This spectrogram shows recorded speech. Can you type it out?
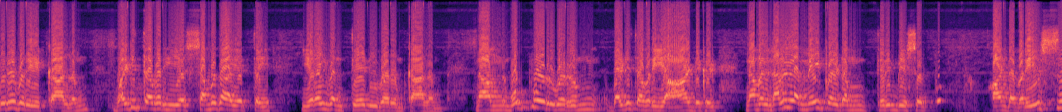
திருவரிய காலம் வழி தவறிய சமுதாயத்தை இறைவன் தேடி வரும் காலம். நாம் ஒவ்வொருவரும் வழி தவறிய ஆடுகள். நமது நல்ல மேய்ப்பரிடம் திரும்பி செல். ஆண்டவர் இயேசு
